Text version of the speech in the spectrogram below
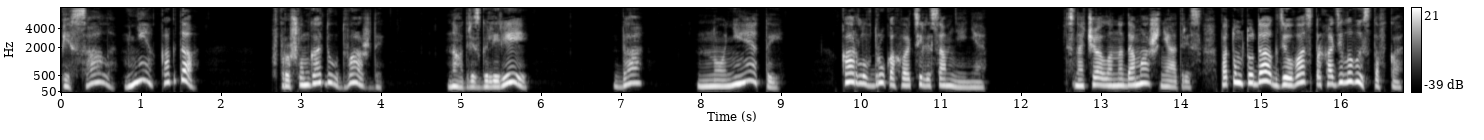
«Писала? Мне? Когда?» «В прошлом году, дважды. На адрес галереи?» «Да, но не этой». Карлу вдруг охватили сомнения. Сначала на домашний адрес, потом туда, где у вас проходила выставка.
